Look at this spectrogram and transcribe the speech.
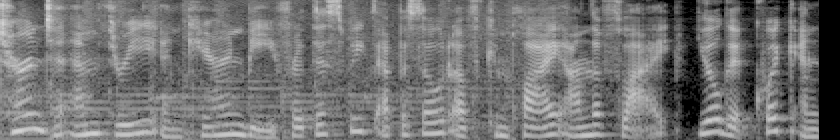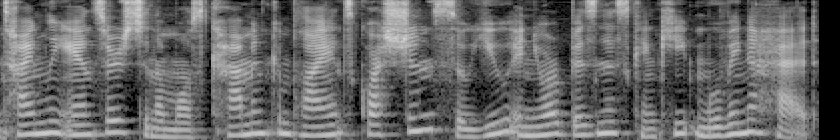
Turn to M3 and Karen B for this week's episode of Comply on the Fly. You'll get quick and timely answers to the most common compliance questions so you and your business can keep moving ahead.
